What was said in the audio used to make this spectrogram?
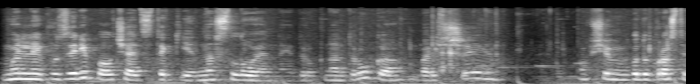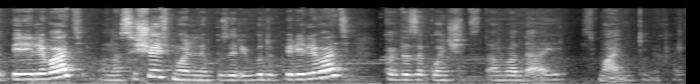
Мыльные пузыри получаются такие наслоенные друг на друга, большие. В общем, буду просто переливать. У нас еще есть мыльные пузыри. Буду переливать, когда закончится там вода, и с маленькими ходить.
